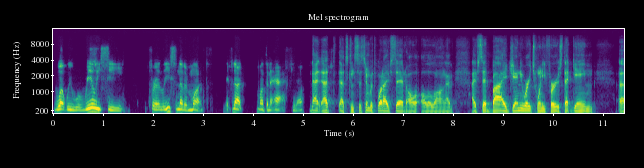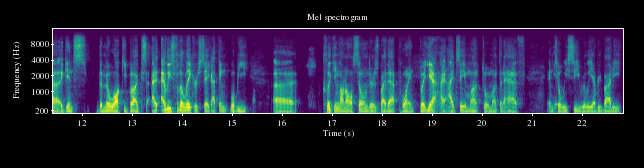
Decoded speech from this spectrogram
what we will really see for at least another month, if not month and a half. You know that that that's consistent with what I've said all all along. I've I've said by January twenty first that game uh, against the Milwaukee Bucks, at least for the Lakers' sake, I think we'll be uh, clicking on all cylinders by that point. But yeah, I, would say a month to a month and a half until we see really everybody,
